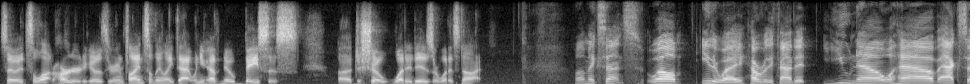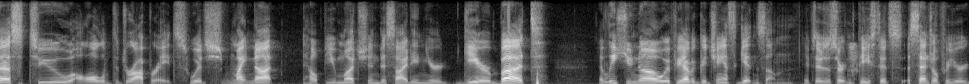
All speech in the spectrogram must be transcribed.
So it's a lot harder to go through and find something like that when you have no basis uh, to show what it is or what it's not. Well, it makes sense. Well, either way, however they found it, you now have access to all of the drop rates, which might not help you much in deciding your gear, but at least you know if you have a good chance of getting something. If there's a certain piece that's essential for your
